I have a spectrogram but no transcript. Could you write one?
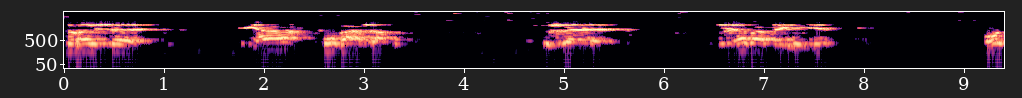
Towarzysze, ja uważam, że trzeba będzie od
